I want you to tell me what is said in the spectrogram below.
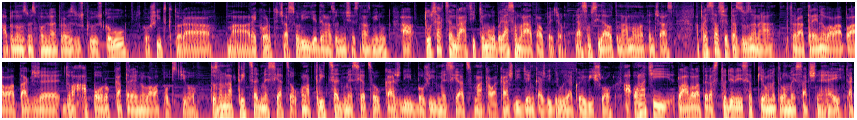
a potom sme spomínali práve Zuzku Juskovú z Košic, ktorá má rekord časový 11 hodín 16 minút. A tu sa chcem vrátiť k tomu, lebo ja som rátal, Peťo. Ja som si dal to namohovať ten čas. A predstav si tá Zuzana, ktorá trénovala a plávala tak, že 2,5 roka trénovala poctivo. To znamená 30 mesiacov. Ona 30 mesiacov každý boží mesiac makala, každý deň, každý druhý, ako jej vyšlo. A ona ti plávala teda 190 km mesačne, hej, tak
